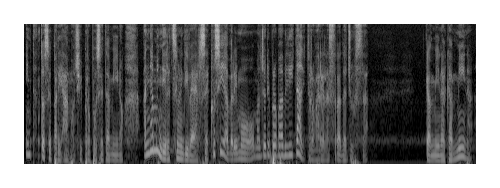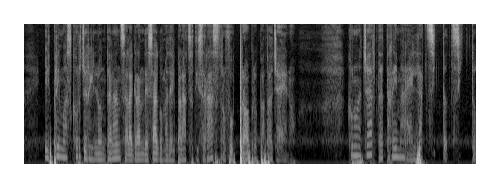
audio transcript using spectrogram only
Intanto separiamoci, propose Tamino. Andiamo in direzioni diverse, così avremo maggiori probabilità di trovare la strada giusta. Cammina, cammina. Il primo a scorgere in lontananza la grande sagoma del palazzo di Sarastro fu proprio Papageno con una certa tremarella, zitto zitto,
